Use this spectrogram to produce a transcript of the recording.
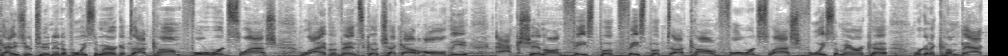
Guys, you're tuned in to voiceamerica.com forward slash live events. Go check out all the action on Facebook, facebook.com forward slash voice America. We're going to come back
